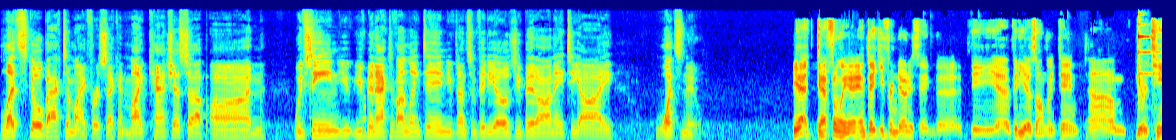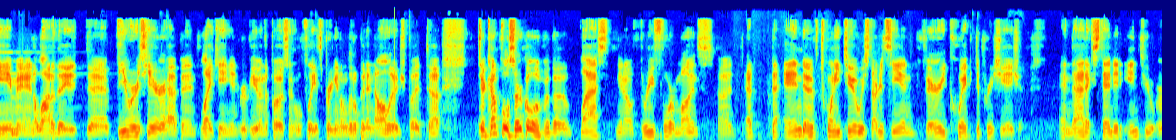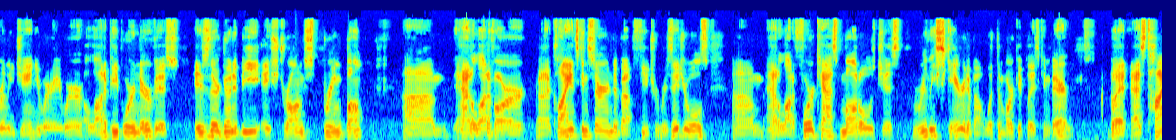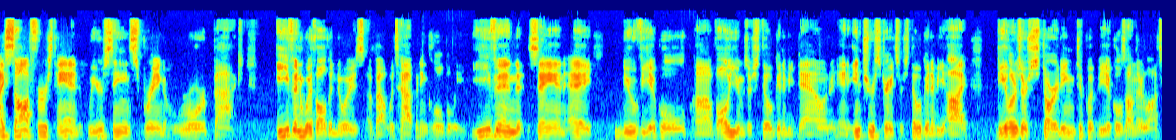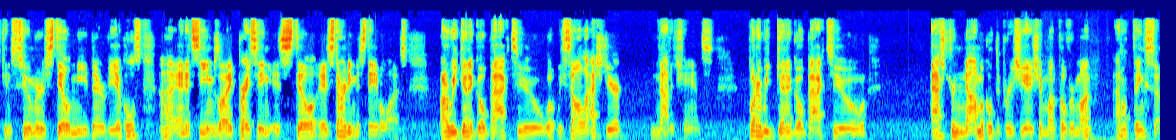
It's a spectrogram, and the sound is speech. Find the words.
Let's go back to Mike for a second. Mike, catch us up on. We've seen you. You've been active on LinkedIn. You've done some videos. You've been on ATI. What's new? Yeah, definitely, and thank you for noticing the the uh, videos on LinkedIn. Um, your team and a lot of the the viewers here have been liking and reviewing the posts, and hopefully, it's bringing a little bit of knowledge. But uh, to come full circle over the last you know three four months, uh, at the end of 22, we started seeing very quick depreciation, and that extended into early January, where a lot of people were nervous. Is there going to be a strong spring bump? Um, had a lot of our uh, clients concerned about future residuals. Um, had a lot of forecast models just really scared about what the marketplace can bear. But as Ty saw firsthand, we are seeing spring roar back, even with all the noise about what's happening globally. Even saying, hey, new vehicle uh, volumes are still going to be down and interest rates are still going to be high dealers are starting to put vehicles on their lots. Consumers still need their vehicles uh, and it seems like pricing is still is starting to stabilize. Are we going to go back to what we saw last year? Not a chance but are we going to go back to astronomical depreciation month over month i don't think so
